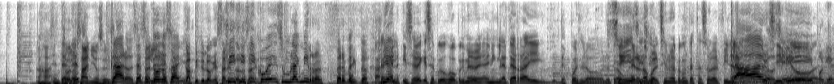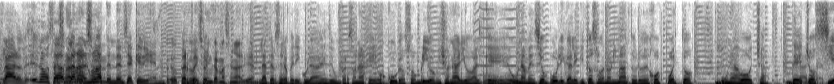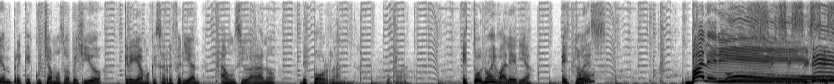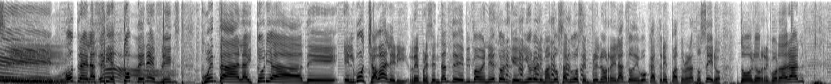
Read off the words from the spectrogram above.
Ajá, ¿Entendés? todos los años. eh. Claro, se hace Sale- todos los años. Un capítulo que sale sí, todos sí, los sí, años. es un Black Mirror. Perfecto. Bien. Y, y se ve que se produjo primero en Inglaterra y después lo, lo tradujeron, sí, ¿no? sí. Por el signo de pregunta está solo al final. Claro, al principio, sí, porque eh, claro, eh, no, se adaptan a las nuevas tendencias que vienen. Perfecto. Internacional, bien. La tercera película es de un personaje oscuro, sombrío, millonario, al que una mención pública le quitó su anonimato y lo dejó expuesto una bocha. De hecho, siempre que escuchamos su apellido, creíamos que se referían a un ciudadano de Portland. Upa. Esto no es Valeria, esto ¿No? es. ¡Valerie! sí, sí, sí, sí. Otra de las Mirá. series top de Netflix. Cuenta la historia de el Bocha Valery, representante de Pipa Benedetto, al que Viñolo le mandó saludos en pleno relato de Boca 3, Patronato 0. Todos lo recordarán.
